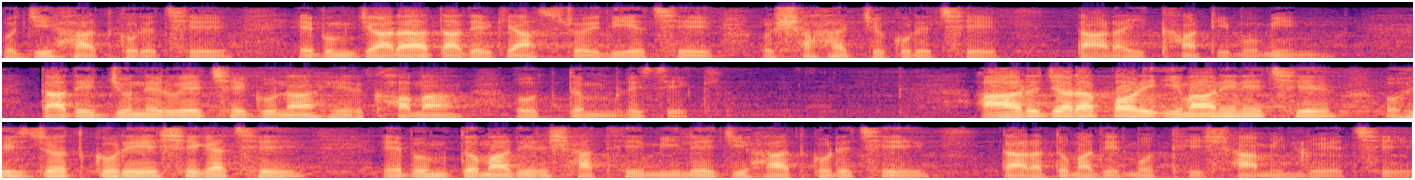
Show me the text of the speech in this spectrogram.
ও জিহাদ করেছে, এবং যারা তাদেরকে আশ্রয় দিয়েছে ও সাহায্য করেছে, তারাই খাঁটি মুমিন। তাদের জন্য রয়েছে গুনাহের ক্ষমা উত্তম রিসিক আর যারা পরে ইমান এনেছে ও হিজরত করে এসে গেছে এবং তোমাদের সাথে মিলে জিহাদ করেছে, তারা তোমাদের মধ্যে সামিল রয়েছে।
